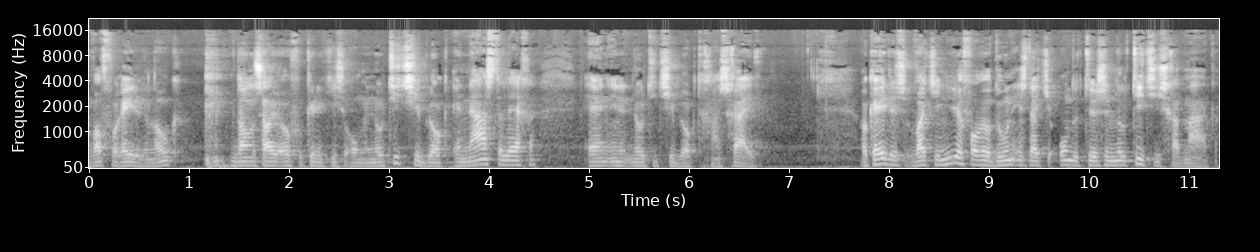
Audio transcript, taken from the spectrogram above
wat voor reden dan ook, dan zou je over kunnen kiezen om een notitieblok ernaast te leggen en in het notitieblok te gaan schrijven. Oké, dus wat je in ieder geval wil doen is dat je ondertussen notities gaat maken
